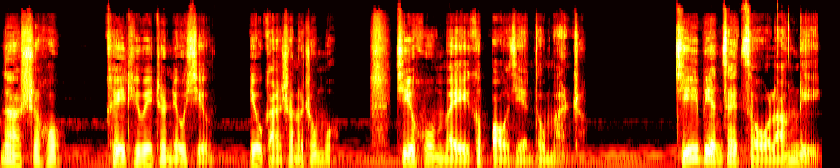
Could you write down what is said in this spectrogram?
那时候 KTV 正流行，又赶上了周末，几乎每个包间都满着，即便在走廊里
